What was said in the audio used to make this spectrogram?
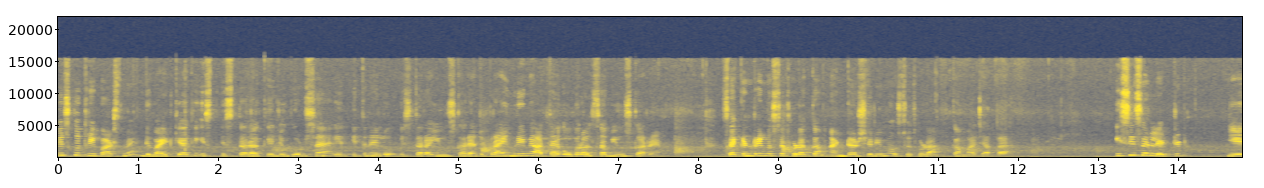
तो इसको थ्री पार्ट्स में डिवाइड किया कि इस इस तरह के जो गुड्स हैं इतने लोग इस तरह यूज़ कर रहे हैं। तो प्राइमरी में आता है ओवरऑल सब यूज़ कर रहे हैं। सेकेंडरी में उससे थोड़ा कम एंड टर्शरी में उससे थोड़ा कम आ जाता है। इसी से रिलेटेड ये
